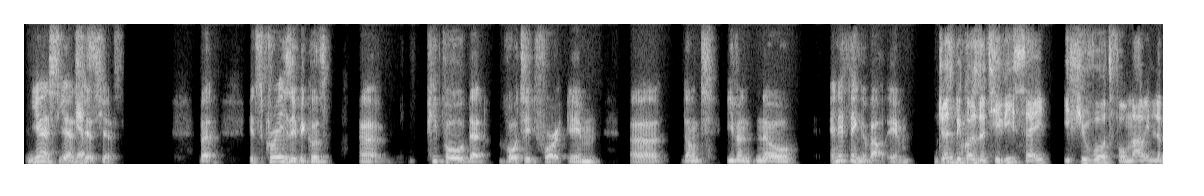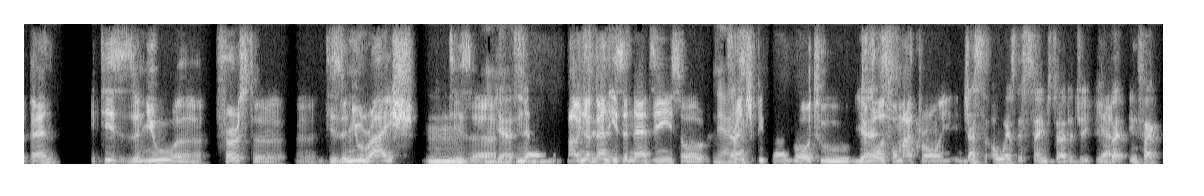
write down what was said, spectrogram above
Yes, yes, yes, yes, yes. But it's crazy because uh, people that voted for him uh, don't even know anything about him. Just because the TV say if you vote for Marine Le Pen, it is the new uh, first. Uh, uh, it is the new Reich. Mm, it is uh, yes. Marine Le Pen is a Nazi, so yeah. French people go to, yes. to vote for Macron. That's always the same strategy. Yeah. But in fact,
